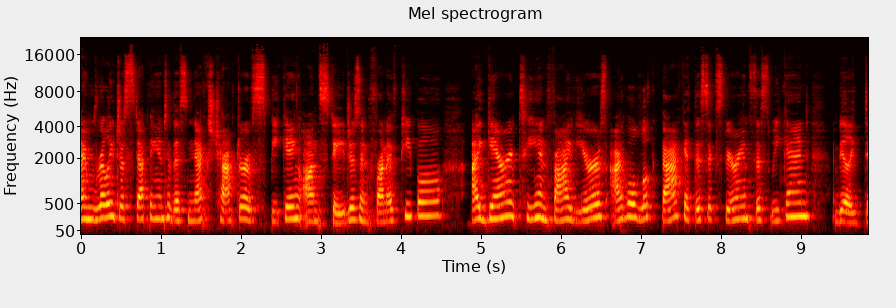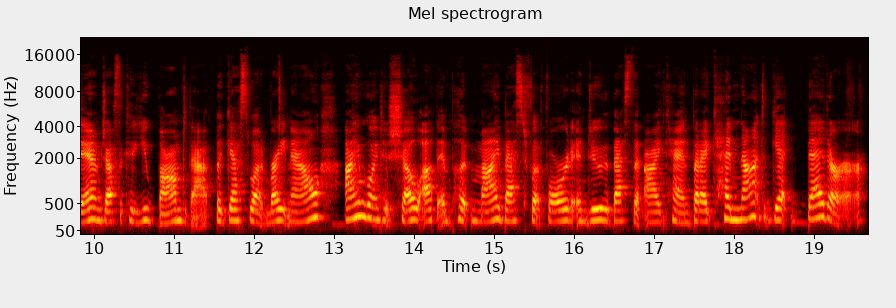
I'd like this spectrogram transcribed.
I'm really just stepping into this next chapter of speaking on stages in front of people. I guarantee in five years, I will look back at this experience this weekend and be like, damn, Jessica, you bombed that. But guess what? Right now, I'm going to show up and put my best foot forward and do the best that I can. But I cannot get better.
